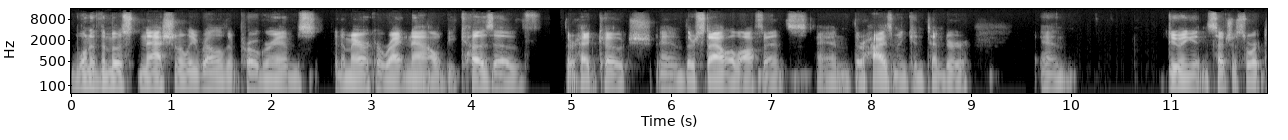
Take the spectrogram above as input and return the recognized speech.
one of the most nationally relevant programs in America right now because of their head coach and their style of offense and their Heisman contender, and doing it in such a short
